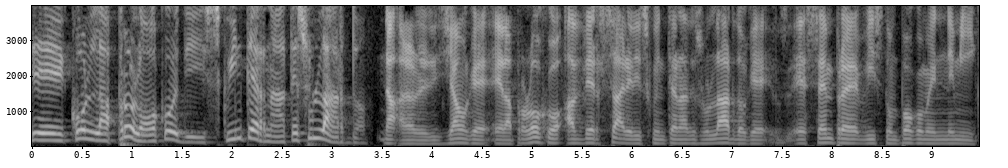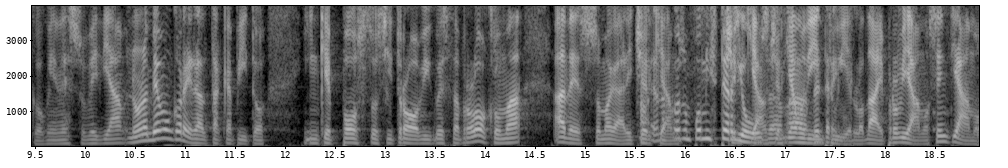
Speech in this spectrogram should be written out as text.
eh, con la proloco di Squinternate sull'Ardo. No, allora diciamo che è la Proloco avversaria di Squinternati sull'Ardo che è sempre visto un po' come il nemico, quindi adesso vediamo. Non abbiamo ancora in realtà capito in che posto si trovi questa Proloco, ma adesso magari è una cerchiamo. cosa un po' misteriosa, Cerchiamo, cerchiamo di vedremo. intuirlo, dai, proviamo, sentiamo.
